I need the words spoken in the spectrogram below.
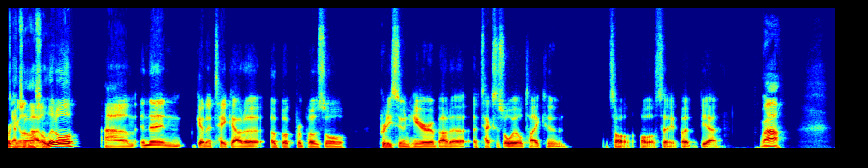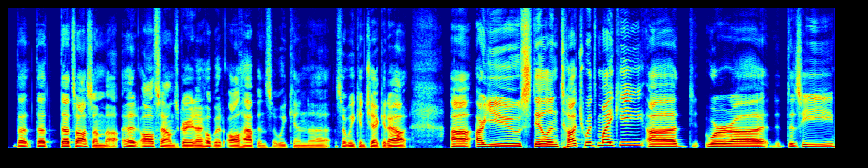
working That's on that a little. Um, and then gonna take out a, a book proposal pretty soon here about a, a Texas oil tycoon. That's all all I'll say. But yeah, Wow. That that that's awesome. Uh, it all sounds great. I hope it all happens so we can uh, so we can check it out. Uh, are you still in touch with Mikey? Uh, or uh, does he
